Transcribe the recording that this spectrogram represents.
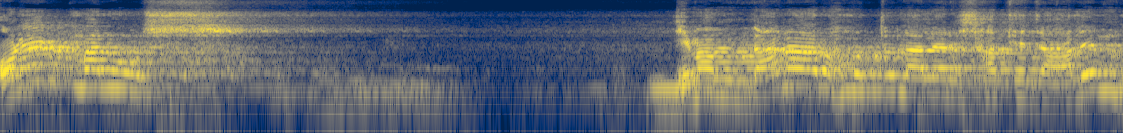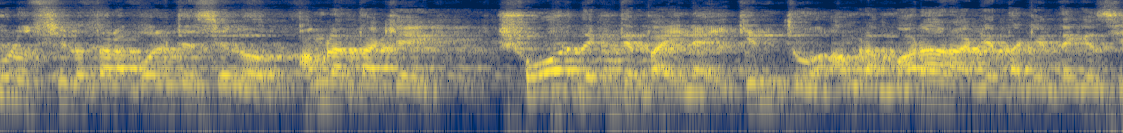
অনেক মানুষ ইমাম দানা রহমতুল্লাহের সাথে যে আলেমগুলো ছিল, তারা বলতেছিল, আমরা তাকে শোর দেখতে পাই নাই, কিন্তু আমরা মরার আগে তাকে দেখেছি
